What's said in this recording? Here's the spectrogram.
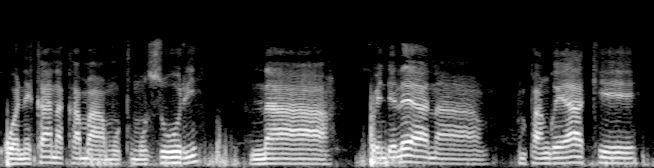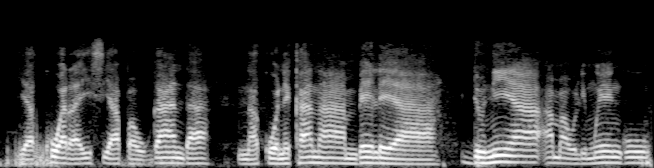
kuonekana kama mtu mzuri na kuendelea na mpango yake ya kuwa rais hapa Uganda na kuonekana mbele ya dunia ama ulimwengu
